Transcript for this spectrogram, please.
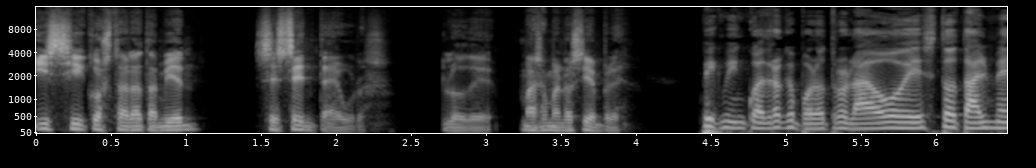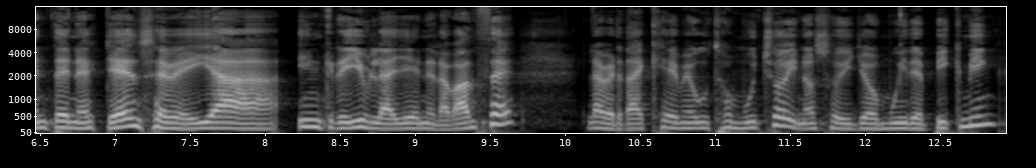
y sí costará también 60 euros. Lo de más o menos siempre. Pikmin 4, que por otro lado es totalmente next gen, se veía increíble allí en el avance. La verdad es que me gustó mucho y no soy yo muy de Pikmin.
